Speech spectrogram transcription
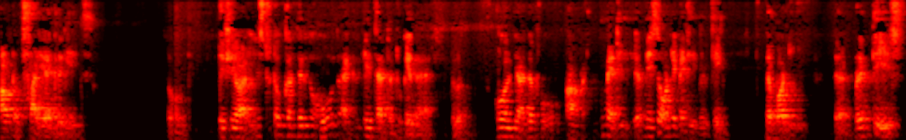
out of five aggregates. So if you are, instead of considering all the aggregates that are together, all the other four are material. This is the only material thing. The body, the breath is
